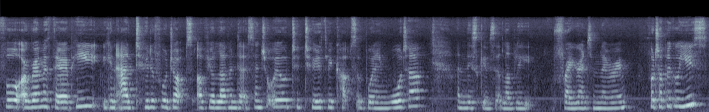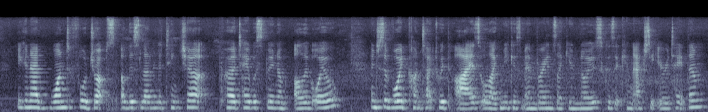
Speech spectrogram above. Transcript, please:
For aromatherapy, you can add 2 to 4 drops of your lavender essential oil to 2 to 3 cups of boiling water and this gives it lovely fragrance in the room. For topical use, you can add 1 to 4 drops of this lavender tincture per tablespoon of olive oil and just avoid contact with eyes or like mucous membranes like your nose because it can actually irritate them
